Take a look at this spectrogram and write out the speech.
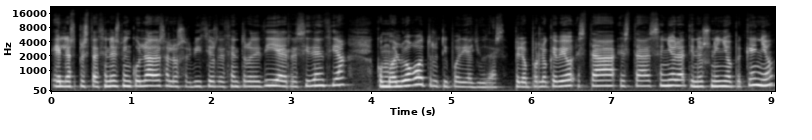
en las prestaciones vinculadas a los servicios de centro de día y residencia, como luego otro tipo de ayudas. Pero por lo que veo, esta, esta señora tiene su niño pequeño,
